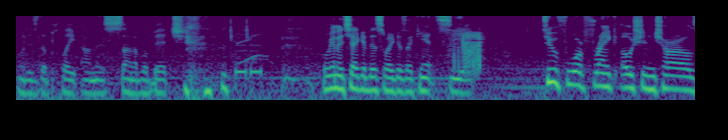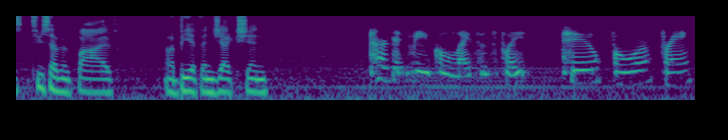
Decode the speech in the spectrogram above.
What is the plate on this son of a bitch? We're going to check it this way because I can't see it. 2-4 Frank Ocean Charles 275 on a BF injection. Target vehicle license plate 2-4 Frank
